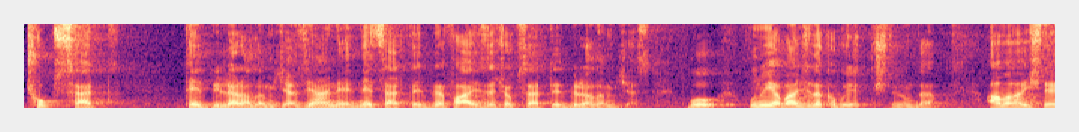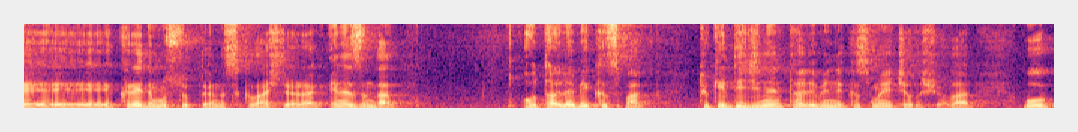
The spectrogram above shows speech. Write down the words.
çok sert tedbirler alamayacağız. Yani ne sert tedbir? Faizle çok sert tedbir alamayacağız. Bu bunu yabancı da kabul etmiş durumda. Ama işte e, kredi musluklarını sıkılaştırarak en azından o talebi kısmak, tüketicinin talebini kısmaya çalışıyorlar. Bu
